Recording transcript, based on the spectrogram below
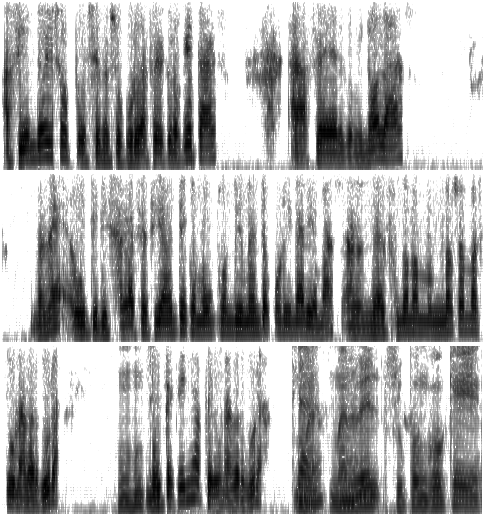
Haciendo eso, pues se nos ocurre hacer croquetas, hacer gominolas, ¿vale? utilizarlas sencillamente como un condimento culinario más. En el fondo no son más que una verdura, Muy pequeña, pero una verdura. Claro. Ma- Manuel, supongo que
